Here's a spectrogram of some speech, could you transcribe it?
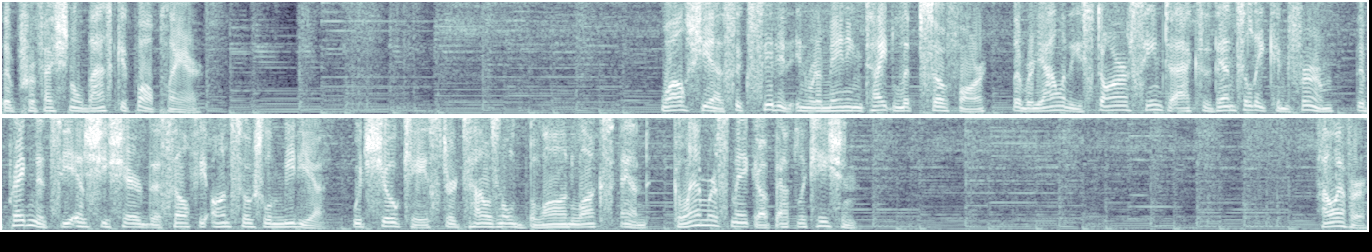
the professional basketball player. While she has succeeded in remaining tight-lipped so far, the reality star seemed to accidentally confirm the pregnancy as she shared the selfie on social media, which showcased her tousled blonde locks and glamorous makeup application. However,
